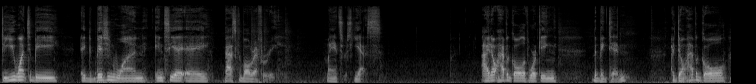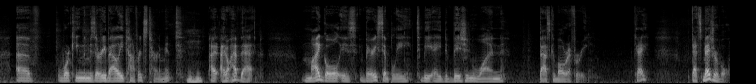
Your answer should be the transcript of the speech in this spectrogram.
do you want to be a Division One NCAA basketball referee? My answer is yes. I don't have a goal of working the Big Ten. I don't have a goal of working the Missouri Valley Conference tournament. Mm-hmm. I, I don't have that. My goal is very simply to be a Division One basketball referee. Okay, that's measurable.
